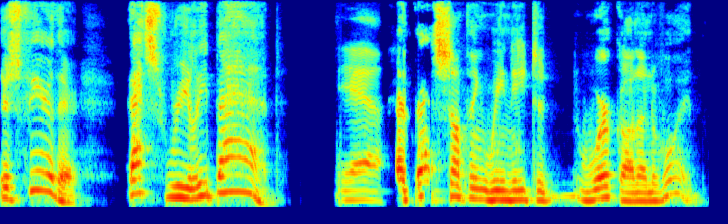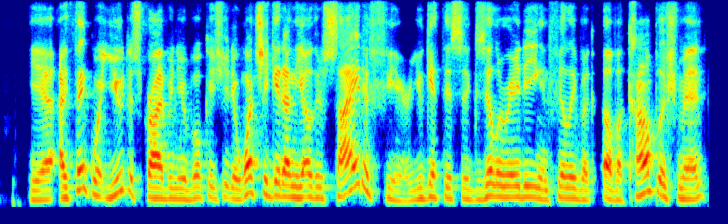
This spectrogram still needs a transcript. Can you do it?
there's fear there. That's really bad. Yeah. And that's something we need to work on and avoid. Yeah, I think what you describe in your book is you know once you get on the other side of fear, you get this exhilarating and feeling of, of accomplishment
